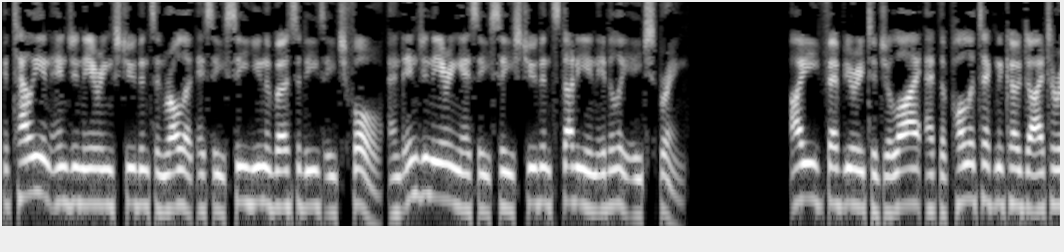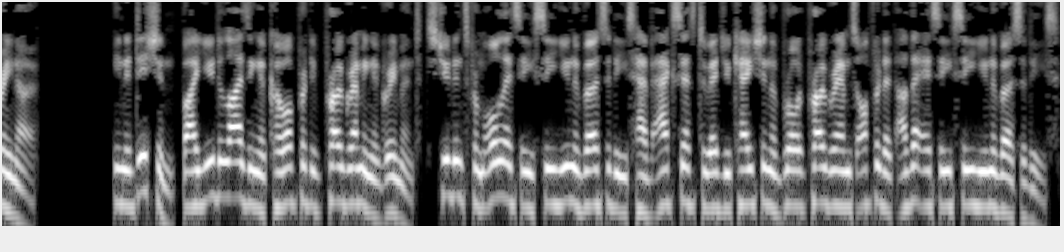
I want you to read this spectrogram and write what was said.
Italian engineering students enroll at SEC universities each fall, and engineering SEC students study in Italy each spring. i.e. February to July, at the Politecnico di Torino. In addition, by utilizing a cooperative programming agreement, students from all SEC universities have access to education abroad programs offered at other SEC universities.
